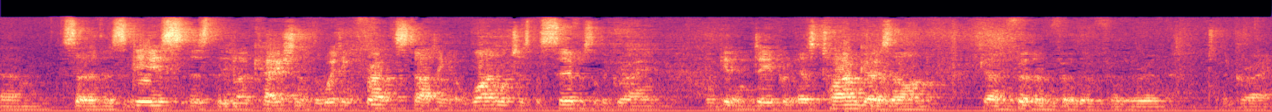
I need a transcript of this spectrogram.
Um, so this S is the location of the wetting front, starting at 1, which is the surface of the grain, and getting deeper as time goes on, going further and further and further into the grain.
